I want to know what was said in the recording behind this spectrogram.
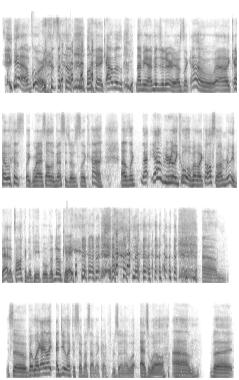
yeah, of course. like I was, I mean, I mentioned earlier, I was like, oh, like I was like when I saw the message, I was like, huh. I was like, that, yeah, it'd be really cool, but like also, I'm really bad at talking to people, but okay. um. So, but like I like, I do like to step outside my comfort zone as well. Um. But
